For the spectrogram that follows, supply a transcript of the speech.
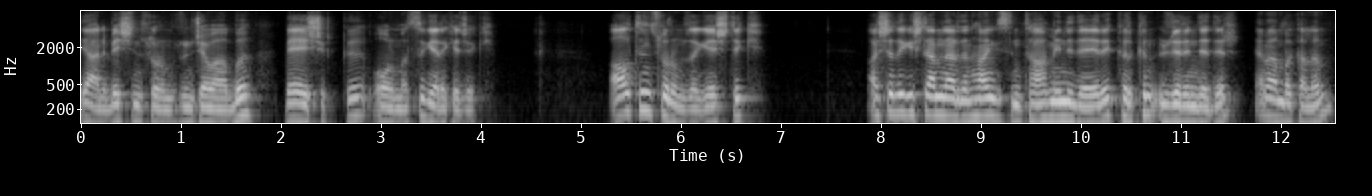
Yani 5. sorumuzun cevabı B şıkkı olması gerekecek. 6. sorumuza geçtik. Aşağıdaki işlemlerden hangisinin tahmini değeri 40'ın üzerindedir? Hemen bakalım.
